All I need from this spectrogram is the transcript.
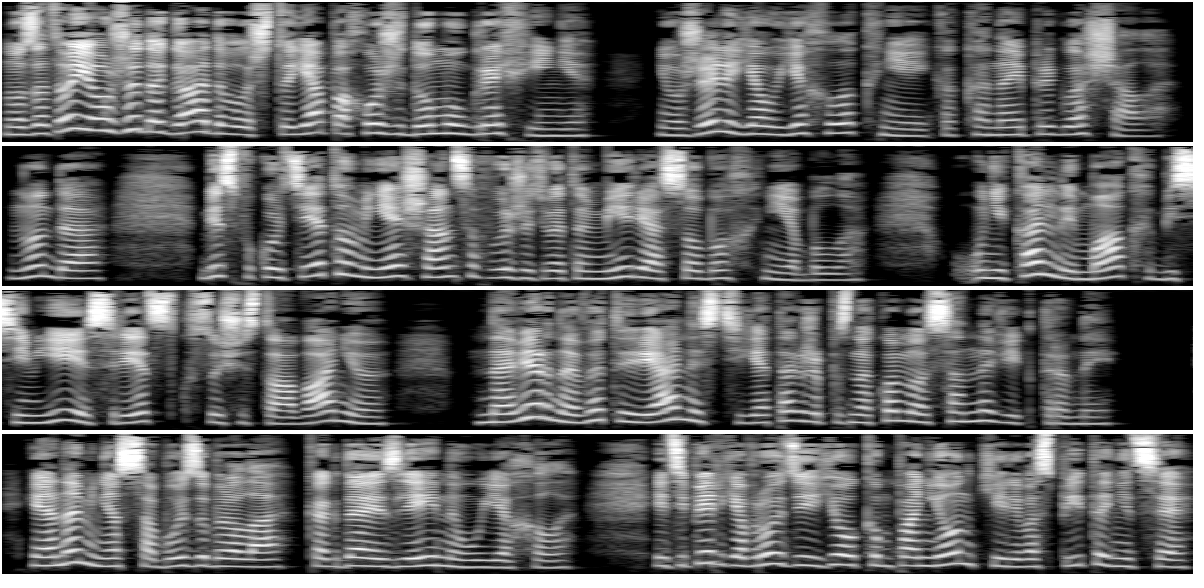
но зато я уже догадывалась, что я, похоже, дома у графини. Неужели я уехала к ней, как она и приглашала? Ну да, без факультета у меня и шансов выжить в этом мире особых не было. Уникальный маг, без семьи и средств к существованию. Наверное, в этой реальности я также познакомилась с Анной Викторовной. И она меня с собой забрала, когда из Лейна уехала. И теперь я вроде ее компаньонки или воспитанницы.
